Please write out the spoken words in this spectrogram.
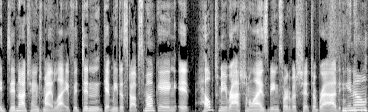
it did not change my life. It didn't get me to stop smoking. It helped me rationalize being sort of a shit to Brad, you know?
